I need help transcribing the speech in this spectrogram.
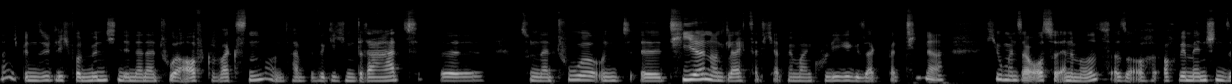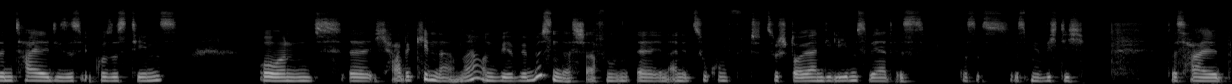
Ne? Ich bin südlich von München in der Natur aufgewachsen und habe wirklich einen Draht äh, zu Natur und äh, Tieren. Und gleichzeitig hat mir mein Kollege gesagt, Bettina, Humans are also animals. Also auch, auch wir Menschen sind Teil dieses Ökosystems. Und äh, ich habe Kinder. Ne? Und wir, wir müssen das schaffen, äh, in eine Zukunft zu steuern, die lebenswert ist. Das ist, ist mir wichtig. Deshalb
